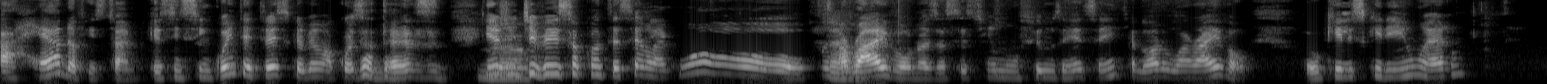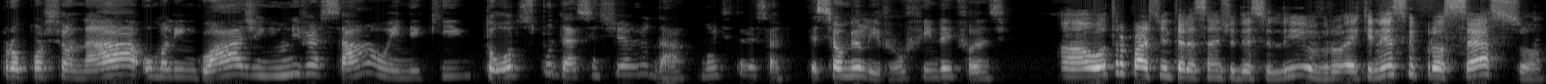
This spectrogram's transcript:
ahead of his time, porque assim, 53 escreveu uma coisa dessa, e Não. a gente vê isso acontecendo, like, wow! É. Arrival, nós assistimos um filme recente, agora o Arrival. O que eles queriam era proporcionar uma linguagem universal em que todos pudessem te ajudar. Muito interessante. Esse é o meu livro, O Fim da Infância. A outra parte interessante desse livro é que nesse processo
